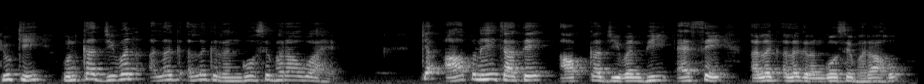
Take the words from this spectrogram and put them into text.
क्योंकि उनका जीवन अलग अलग रंगों से भरा हुआ है। क्या आप नहीं चाहते आपका जीवन भी ऐसे अलग अलग रंगों से भरा हो?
